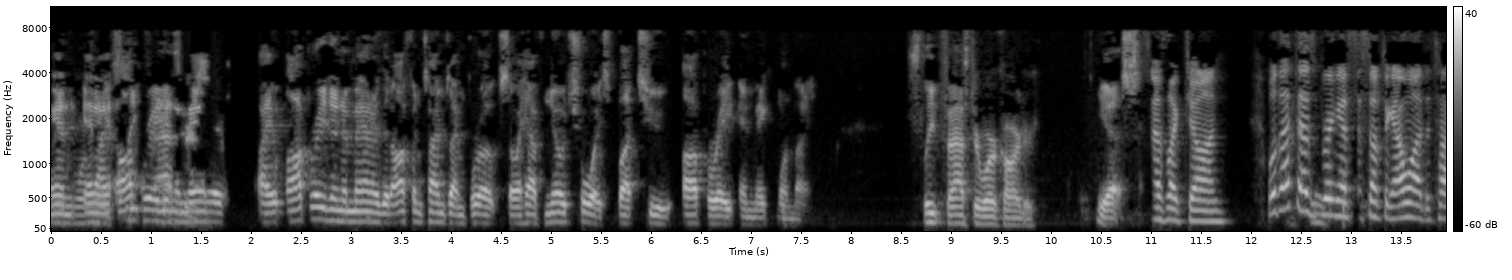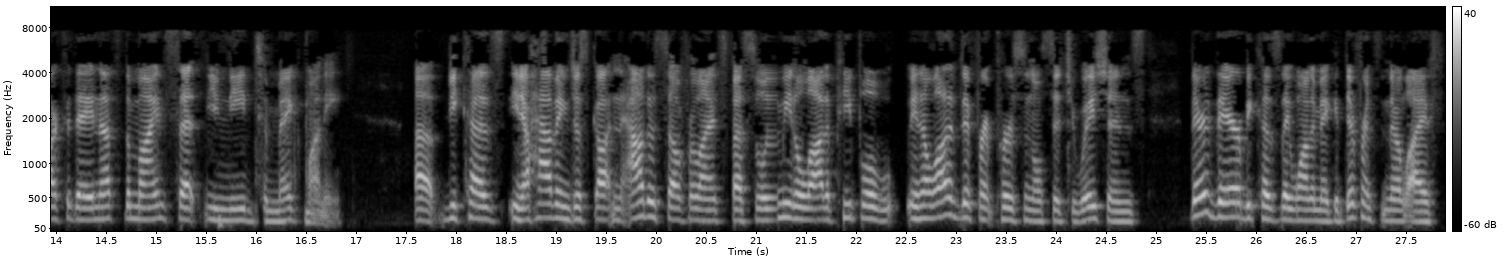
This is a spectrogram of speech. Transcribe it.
and more and I money. Sleep operate in a manner I operate in a manner that oftentimes I'm broke, so I have no choice but to operate and make more money. Sleep faster, work harder. Yes. Sounds like John. Well, that does bring us to something I wanted to talk today, and that's the mindset you need to make money. Uh, because, you know, having just gotten out of Self-Reliance Festival, you meet a lot of people in a lot of different personal situations. They're there because they want to make a difference in their life.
